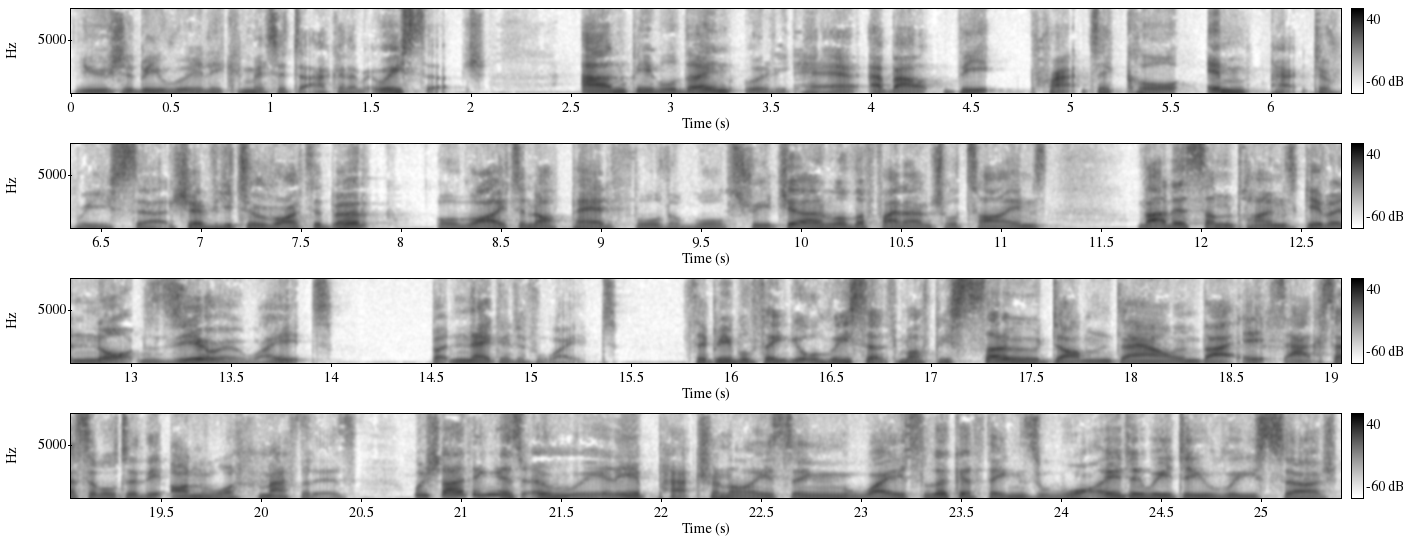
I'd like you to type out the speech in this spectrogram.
You should be really committed to academic research. And people don't really care about the practical impact of research. If you to write a book or write an op ed for the Wall Street Journal or the Financial Times, that is sometimes given not zero weight, but negative weight. So people think your research must be so dumbed down that it's accessible to the unwashed masses, which I think is a really patronizing way to look at things. Why do we do research?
